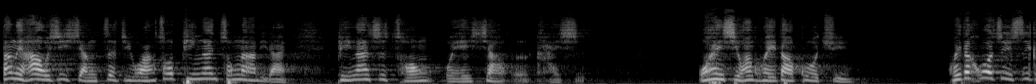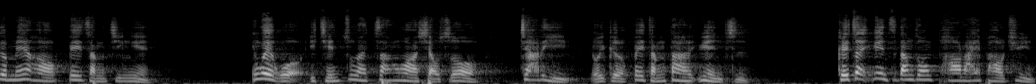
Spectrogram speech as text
当你好好去想这句话，说平安从哪里来？平安是从微笑而开始。我很喜欢回到过去，回到过去是一个美好非常经验，因为我以前住在彰化，小时候家里有一个非常大的院子，可以在院子当中跑来跑去。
